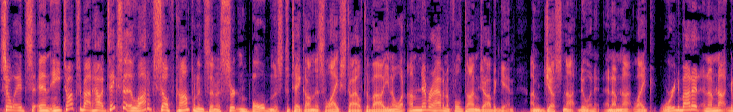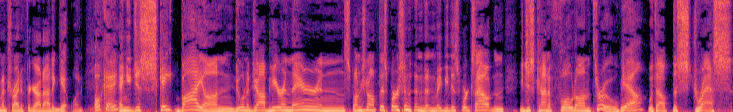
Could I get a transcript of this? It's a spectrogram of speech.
So it's, and he talks about how it takes a lot of self-confidence and a certain boldness to take on this lifestyle to vow, you know what, I'm never having a full-time job again. I'm just not doing it. And I'm not like worried about it and I'm not going to try to figure out how to get one. Okay. And you just skate by on doing a job here and there and sponging off this person and then maybe this works out and you just kind of float on through. Yeah. Without the stress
